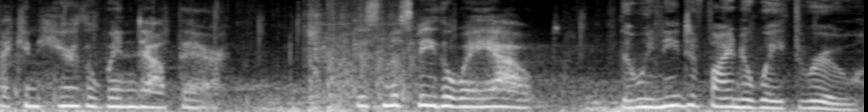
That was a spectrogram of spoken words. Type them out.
I can hear the wind out there. This must be the way out. Then we need to find a way through.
